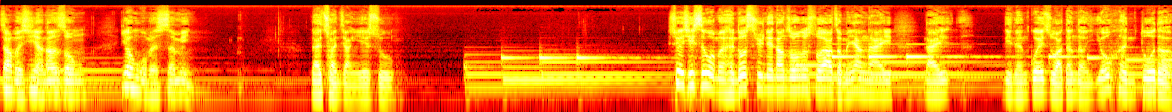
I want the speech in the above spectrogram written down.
在我们信仰当中，用我们的生命来传讲耶稣。所以，其实我们很多训练当中都说要怎么样来来领人归主啊，等等，有很多的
